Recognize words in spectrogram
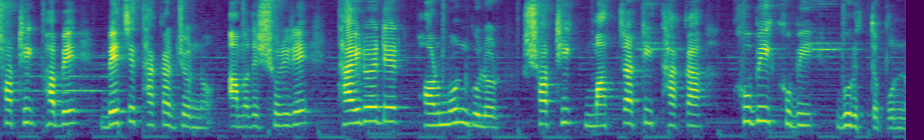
সঠিকভাবে বেঁচে থাকার জন্য আমাদের শরীরে থাইরয়েডের হরমোনগুলোর সঠিক মাত্রাটি থাকা খুবই খুবই গুরুত্বপূর্ণ।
